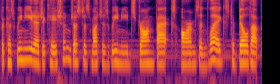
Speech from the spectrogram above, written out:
because we need education just as much as we need strong backs, arms, and legs to build up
